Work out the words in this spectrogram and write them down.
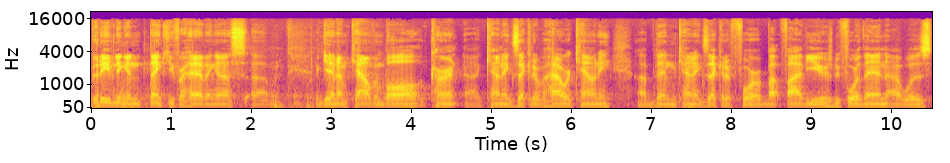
Good evening, and thank you for having us. Um, Again, I'm Calvin Ball, current uh, County Executive of Howard County. I've been County Executive for about five years. Before then, I was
